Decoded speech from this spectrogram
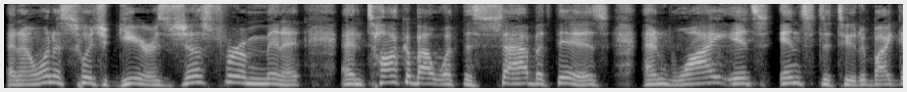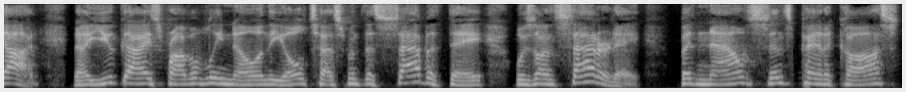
and I want to switch gears just for a minute and talk about what the Sabbath is and why it's instituted by God. Now, you guys probably know in the Old Testament, the Sabbath day was on Saturday. But now, since Pentecost,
